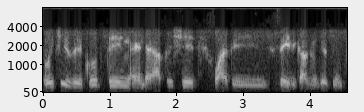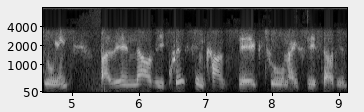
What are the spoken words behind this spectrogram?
which is a good thing, and I appreciate what the state government has been doing. But then now the question comes back to my sister: is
